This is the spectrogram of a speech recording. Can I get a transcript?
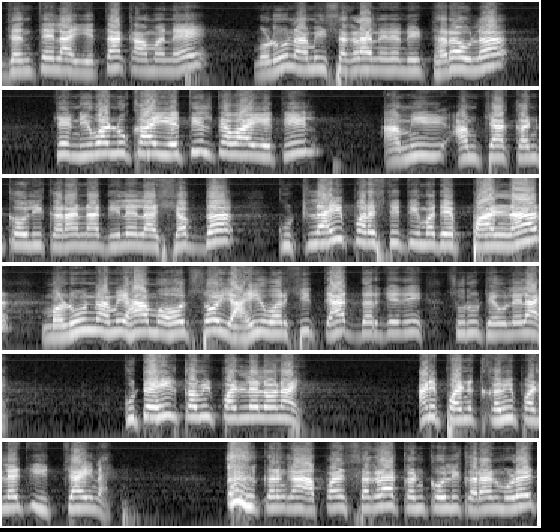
जनतेला येता कामा नये. म्हणून आम्ही सगळ्यांनी ठरवलं की निवडणुका येतील तेव्हा येतील. आम्ही आमच्या कणकवलीकरांना दिलेला शब्द कुठल्याही परिस्थितीमध्ये पाळणार म्हणून आम्ही हा महोत्सव याही वर्षी त्याच दर्जेने सुरू ठेवलेला आहे. कुठेही कमी पडलेलो नाही आणि पण कमी पडल्याची इच्छाही नाही. कारण का आपण सगळ्या कणकवलीकरांमुळेच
